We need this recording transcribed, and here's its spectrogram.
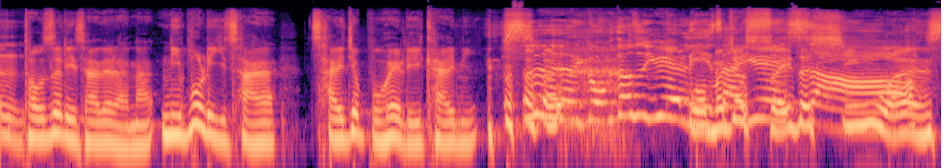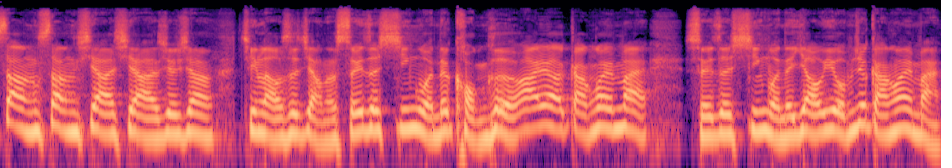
嗯投资理财的人呢、你不理财，财就不会离开你。是我们都是越理 我们就财越随着新闻上上下下，就像金老师讲的，随着新闻的恐吓，哎呀，赶快卖；随着新闻的邀约，我们就赶快买。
